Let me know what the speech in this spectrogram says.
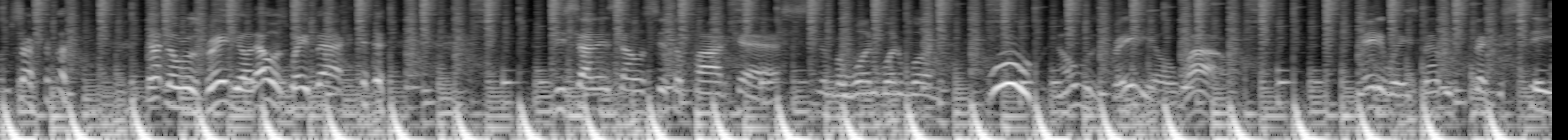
I'm sorry, not No Rules Radio, that was way back. the Silent Sound System Podcast, number 111. Woo! No Rules Radio, wow. Anyways, my respect to C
